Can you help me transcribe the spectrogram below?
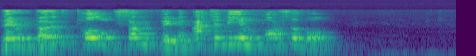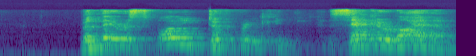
They're both told something utterly impossible. But they respond differently. Zechariah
